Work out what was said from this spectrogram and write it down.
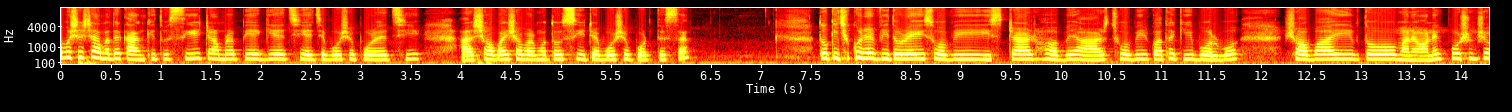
অবশেষে আমাদের কাঙ্ক্ষিত সিট আমরা পেয়ে গিয়েছি, এই যে বসে পড়েছি আর সবাই সবার মতো সিটে বসে পড়তেছে। তো কিছুক্ষণের ভিতরেই ছবি স্টার্ট হবে আর ছবির কথা কি বলব, সবাই তো মানে অনেক প্রশংসা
